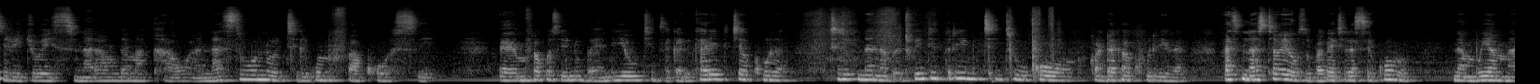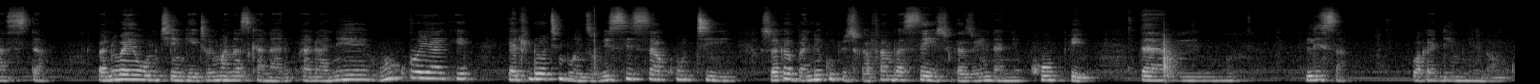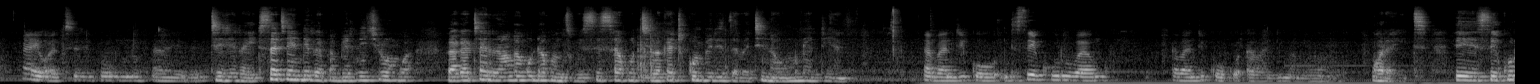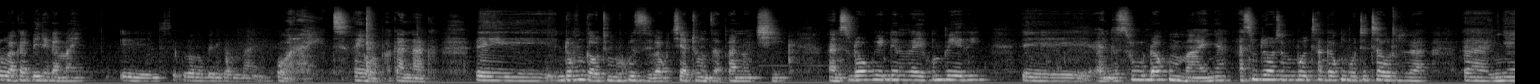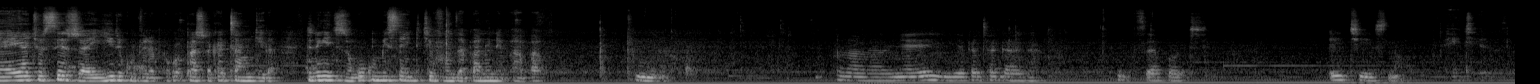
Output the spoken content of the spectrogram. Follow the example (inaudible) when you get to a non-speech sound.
ndinoti rejoice nharaunda makawa. Nhasi uno tiri kumufakose Eh, mufakose inobhaya ndiyeuchidza kare. Kare ndichakura. Tiri kuna namba 23 mutituko kwandakakurira. Asi nhasi tauya kuzobvakachira sekuru nambuya master. Vanovaiwo muchengeti wemwanasikana ari pano ane hurukuro yake yatinoda timbonzwisisa kuti zvakabva nekupi zvikafamba sei zvikazoenda nekupi. Um, lisa wakadii munini wangu? Aiwa tiripo munofara here? Tiri rai tisati aenderera pamberi nechirongwa. Vakatarira vangangoda kunzwisisa kuti vakatikomberedza vatinhavo muno ndiani? Ava ndiko ndisekuru vangu? Ava ndikoko ava ndimama vangu oright e, sekuru vakabereka mai? E, ndisekuru vakabereka mai. Oright aiwa pakanaka. E, ndofunga kuti muri kuziva kuti chatonza pano chii handisi kuda kuendererai kumberi eh, handisi kuda kumhanya. Asi ndoda kuti mumbotanga kungotitaurira uh, nyaya yacho sezvairi kubvira pa- pazvakatangira. Ndinenge ndichizongokumisai ndichibvunza pano nepapa. Mm. Ah, nyaya iyi yakatanga its about eight years now.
